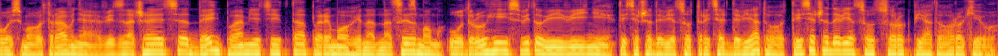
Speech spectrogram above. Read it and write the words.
8 травня відзначається День пам'яті та перемоги над нацизмом у Другій світовій війні 1939-1945 років.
